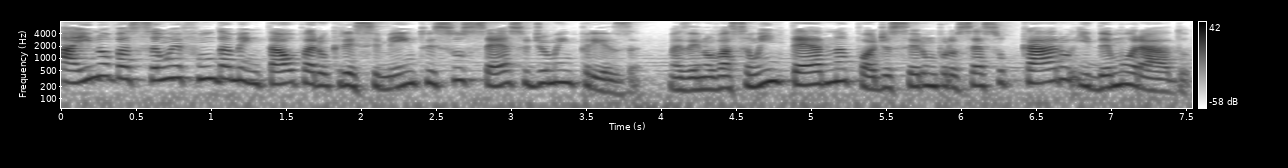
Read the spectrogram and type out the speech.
A inovação é fundamental para o crescimento e sucesso de uma empresa, mas a inovação interna pode ser um processo caro e demorado.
